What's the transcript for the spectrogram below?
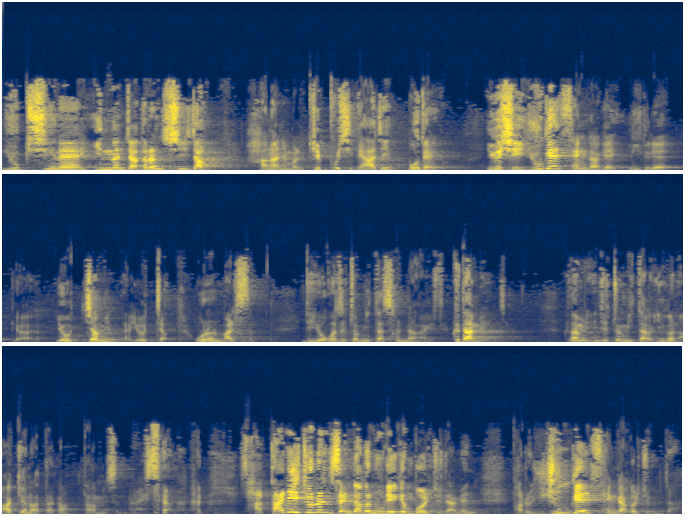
육신에 있는 자들은 시작 하나님을 기쁘시게 하지 못해요. 이것이 육의 생각의 일들의 요점입니다. 요점. 오늘 말씀. 이제 이것을 좀 이따 설명하겠어요. 그 다음에 이제. 그 다음에 이제 좀 이따 이건 아껴놨다가 다음에 설명하겠어요. 사탄이 주는 생각은 우리에게 뭘 주냐면 바로 육의 생각을 줍니다.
